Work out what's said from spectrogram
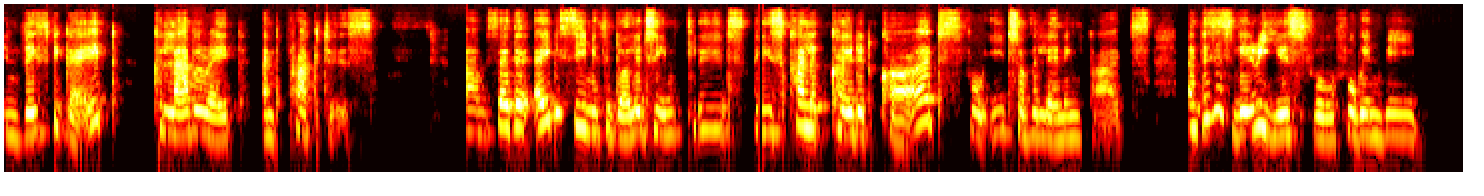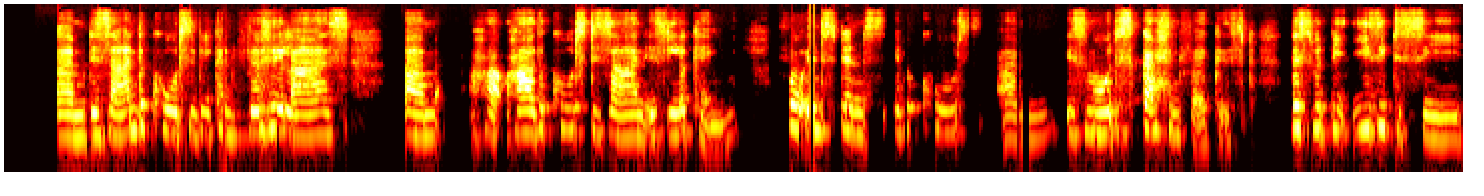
investigate, collaborate, and practice. Um, so the ABC methodology includes these color-coded cards for each of the learning types. And this is very useful for when we um, design the course, we can visualize um, how, how the course design is looking. For instance, if a course um, is more discussion focused, this would be easy to see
